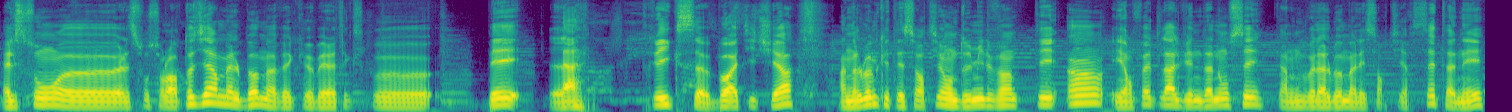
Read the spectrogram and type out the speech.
elles sont, elles sont sur leur deuxième album avec Bellatrix, Bellatrix Boaticea, un album qui était sorti en 2021 et en fait là elles viennent d'annoncer qu'un nouvel album allait sortir cette année,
